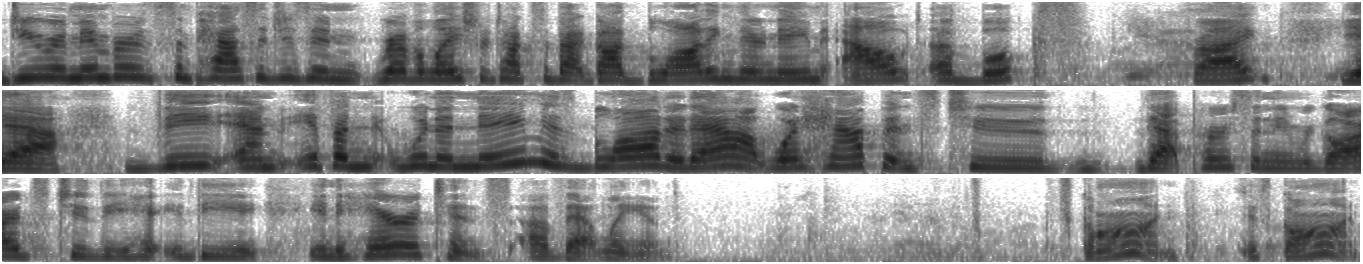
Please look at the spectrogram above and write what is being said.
do you remember some passages in Revelation where it talks about God blotting their name out of books? Yeah. Right? Yeah. The and if a, when a name is blotted out, what happens to that person in regards to the the inheritance of that land? It's gone. It's gone.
